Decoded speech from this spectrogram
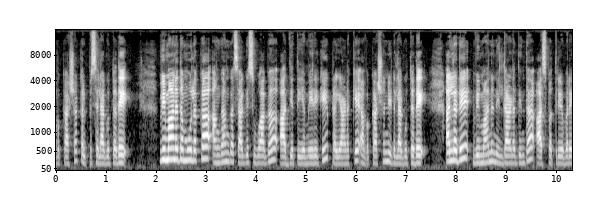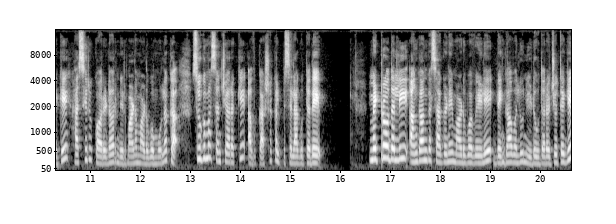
ಅವಕಾಶ ಕಲ್ಪಿಸಲಾಗುತ್ತದೆ. ವಿಮಾನದ ಮೂಲಕ ಅಂಗಾಂಗ ಸಾಗಿಸುವಾಗ ಆದ್ಯತೆಯ ಮೇರೆಗೆ ಪ್ರಯಾಣಕ್ಕೆ ಅವಕಾಶ ನೀಡಲಾಗುತ್ತದೆ. ಅಲ್ಲದೆ ವಿಮಾನ ನಿಲ್ದಾಣದಿಂದ ಆಸ್ಪತ್ರೆಯವರೆಗೆ ಹಸಿರು ಕಾರಿಡಾರ್ ನಿರ್ಮಾಣ ಮಾಡುವ ಮೂಲಕ ಸುಗಮ ಸಂಚಾರಕ್ಕೆ ಅವಕಾಶ ಕಲ್ಪಿಸಲಾಗುತ್ತದೆ. ಮೆಟ್ರೋದಲ್ಲಿ ಅಂಗಾಂಗ ಸಾಗಣೆ ಮಾಡುವ ವೇಳೆ ಬೆಂಗಾವಲು ನೀಡುವುದರ ಜೊತೆಗೆ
